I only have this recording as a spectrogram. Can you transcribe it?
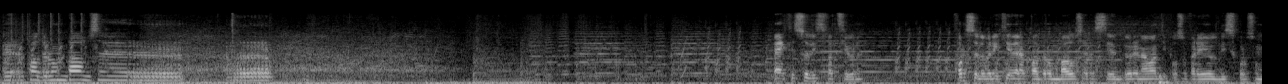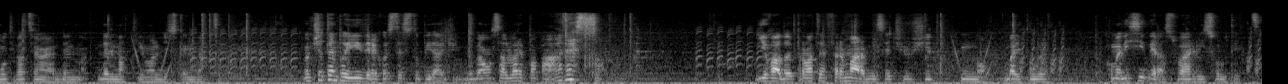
Per Padron Bowser. Eh, che soddisfazione. Forse dovrei chiedere a Padron Bowser se d'ora in avanti posso fare io il discorso motivazionale del, ma- del mattino agli scagnozzi. Non c'è tempo di dire queste stupidaggini, dobbiamo salvare papà adesso! Io vado e provate a fermarmi se ci riuscite. No, vai pure. Come desidera sua risolutezza.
